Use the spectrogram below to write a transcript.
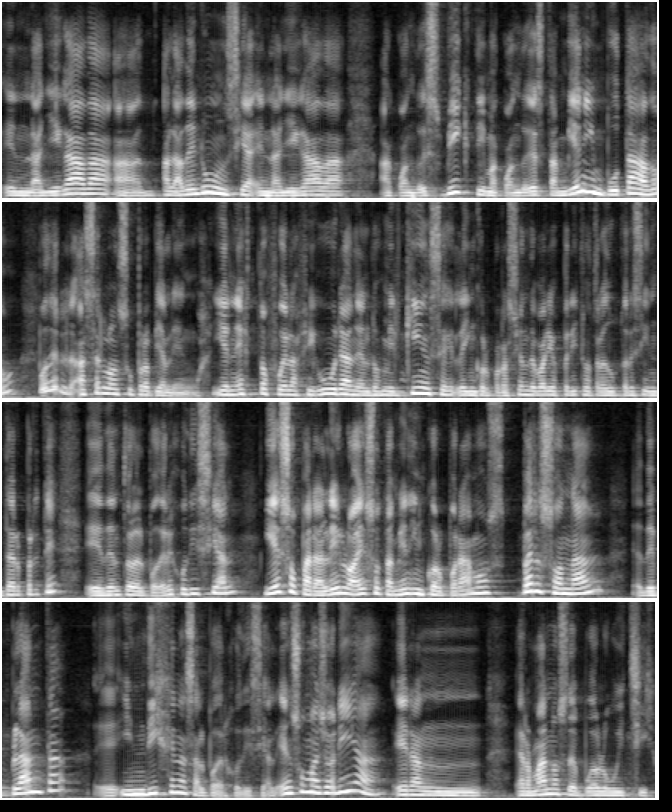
en la llegada a, la denuncia, en la llegada a cuando es víctima, cuando es también imputado, poder hacerlo en su propia lengua. Y en esto fue la figura en el 2015, la incorporación de varios peritos traductores e intérpretes eh, dentro del Poder Judicial. Y eso, paralelo a eso, también incorporamos personal de planta eh, indígenas al Poder Judicial. En su mayoría eran hermanos del pueblo Huichí.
